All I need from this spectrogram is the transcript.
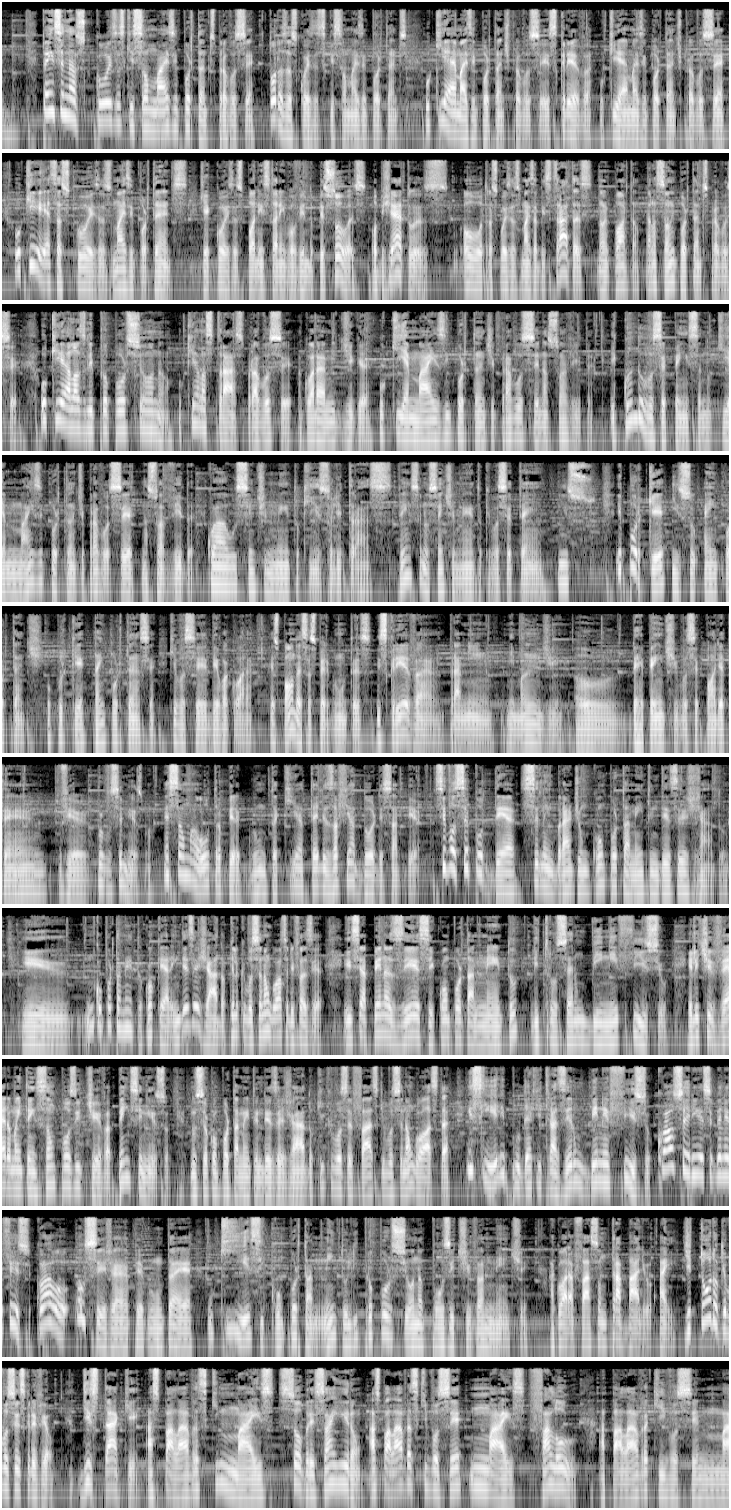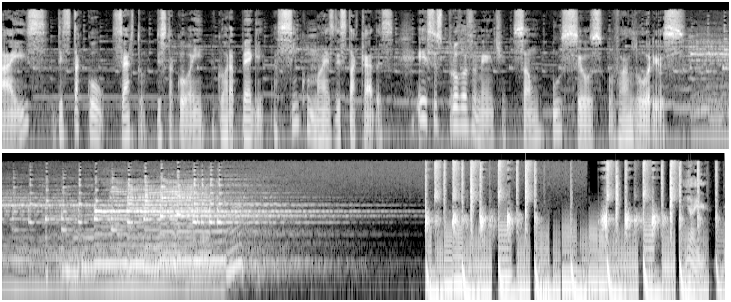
Pense nas coisas que são mais importantes para você. Todas as coisas que são mais importantes. O que é mais importante para você? Escreva. O que é mais importante para você? O que essas coisas mais importantes? Que coisas podem estar envolvendo pessoas, objetos ou outras coisas mais abstratas? Não importam. Elas são importantes para você. O que elas lhe proporcionam? O que elas traz para você? Agora me diga, o que é mais importante para você na sua vida? E quando você pensa no que é mais importante para você na sua vida, qual o sentimento que isso lhe traz? Pense no sentimento que você tem. Isso. E por que isso é importante? O porquê da importância que você deu agora? Responda essas perguntas. Escreva para mim, me mande, ou de repente você pode até ver por você mesmo. Essa é uma outra pergunta que é até desafiador de saber. Se você puder se lembrar de um comportamento indesejado, e um comportamento qualquer, indesejado, aquilo que você não gosta de fazer, e se apenas esse comportamento lhe trouxer um benefício, ele tiver uma intenção positiva. Pense nisso, no seu comportamento indesejado, o que, que você faz que você não gosta. E se ele puder te trazer um benefício, qual seria esse benefício? Qual? Ou seja, a pergunta é: o que esse comportamento lhe proporciona positivamente? Agora faça um trabalho aí. De tudo o que você escreveu, destaque as palavras que mais sobressaíram, as palavras que você mais falou, a palavra que você mais destacou, certo? Destacou aí? Agora pegue as cinco mais destacadas. Esses provavelmente são os seus valores.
